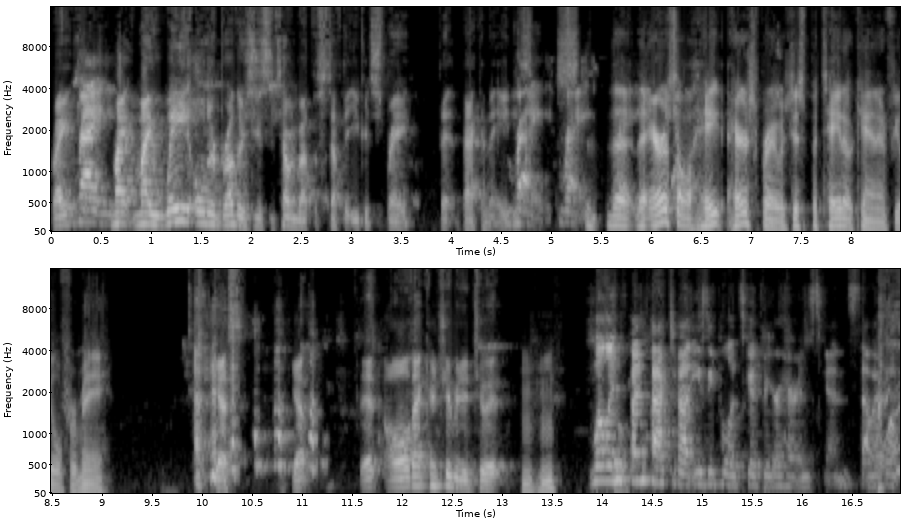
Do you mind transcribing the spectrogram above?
right? right. My my way older brothers used to tell me about the stuff that you could spray that back in the eighties. Right, right. The right. the aerosol ha- hairspray was just potato cannon fuel for me. Yes. yep. That all that contributed to it. Mm-hmm. Well, So- and fun fact about Easy Pool, it's good for your hair and skin, so it won't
